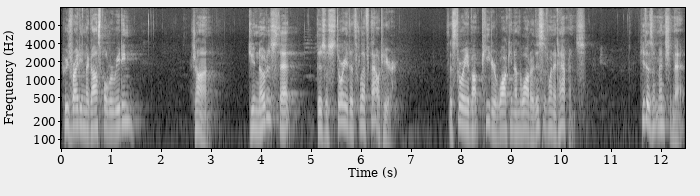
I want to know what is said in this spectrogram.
Who's writing the gospel we're reading? John. Do you notice that there's a story that's left out here? It's a story about Peter walking on the water. This is when it happens. He doesn't mention that.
